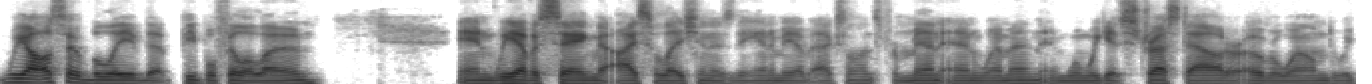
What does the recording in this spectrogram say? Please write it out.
we also believe that people feel alone and we have a saying that isolation is the enemy of excellence for men and women. And when we get stressed out or overwhelmed, we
